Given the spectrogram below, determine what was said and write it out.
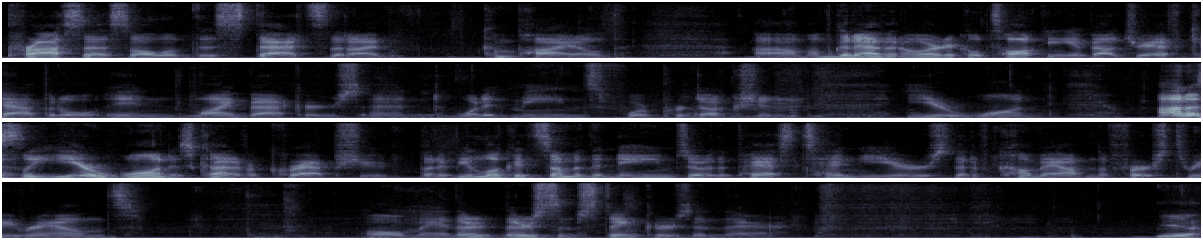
process all of the stats that I've compiled, um, I'm going to have an article talking about draft capital in linebackers and what it means for production year one. Honestly, year one is kind of a crapshoot. But if you look at some of the names over the past 10 years that have come out in the first three rounds, oh man, there, there's some stinkers in there. Yeah,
